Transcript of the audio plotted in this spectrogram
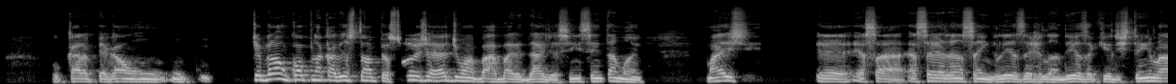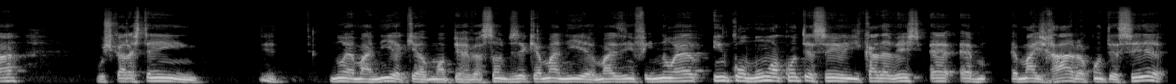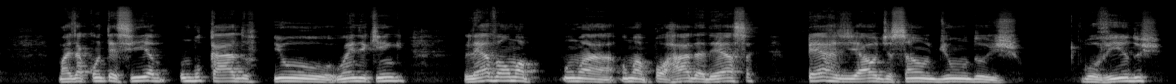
o cara pegar um, um- quebrar um copo na cabeça de uma pessoa já é de uma barbaridade assim, sem tamanho. Mas é, essa, essa herança inglesa, irlandesa que eles têm lá, os caras têm. Não é mania, que é uma perversão dizer que é mania, mas enfim, não é incomum acontecer e cada vez é, é, é mais raro acontecer, mas acontecia um bocado. E o, Andy King leva uma, uma, uma porrada dessa perde a audição de um dos ouvidos,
